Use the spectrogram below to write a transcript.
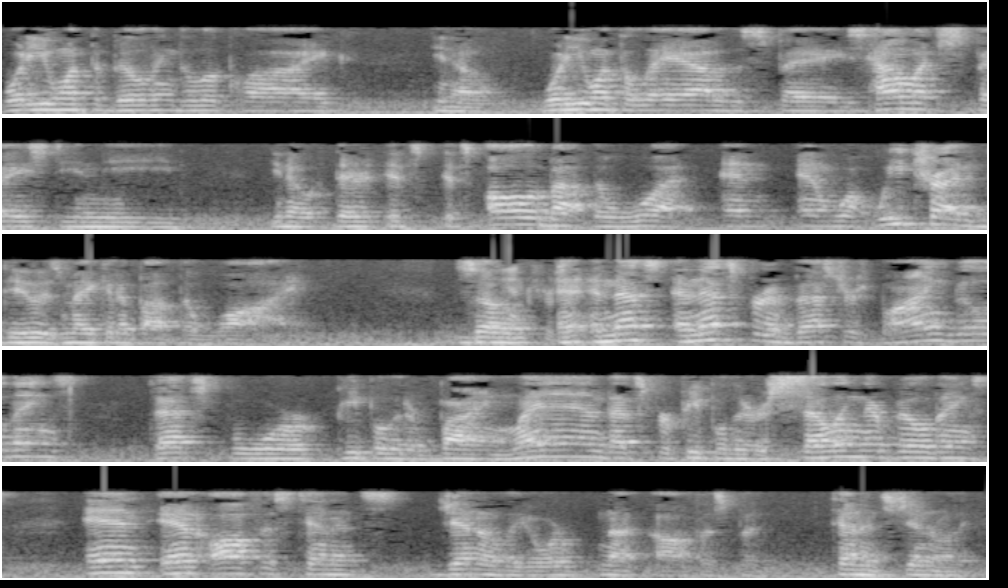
What do you want the building to look like? You know, what do you want the layout of the space? How much space do you need? You know, there, it's it's all about the what, and and what we try to do is make it about the why. So, and, and that's and that's for investors buying buildings. That's for people that are buying land. That's for people that are selling their buildings, and and office tenants generally, or not office, but tenants generally.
